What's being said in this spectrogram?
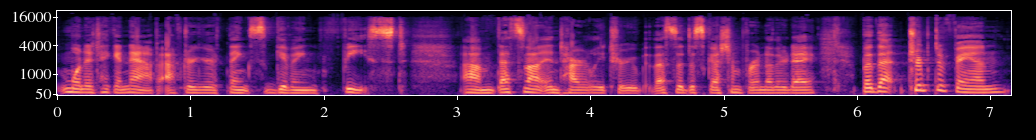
want to take a nap after your Thanksgiving feast. Um, that's not entirely true, but that's a discussion for another day. But that tryptophan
